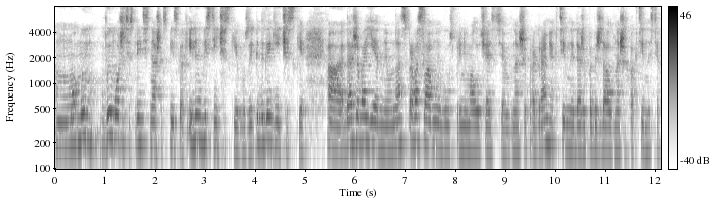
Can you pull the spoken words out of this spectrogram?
Мы, вы можете встретить в наших списках и лингвистические вузы, и педагогические, а, даже военные. У нас православный вуз принимал участие в нашей программе активно даже побеждал в наших активностях.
